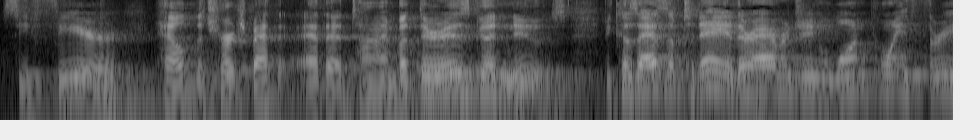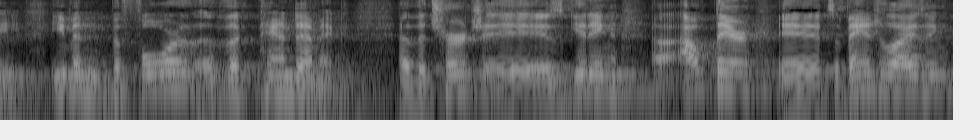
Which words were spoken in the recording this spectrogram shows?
See, fear held the church back at that time. But there is good news because as of today, they're averaging 1.3. Even before the pandemic, uh, the church is getting uh, out there, it's evangelizing,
